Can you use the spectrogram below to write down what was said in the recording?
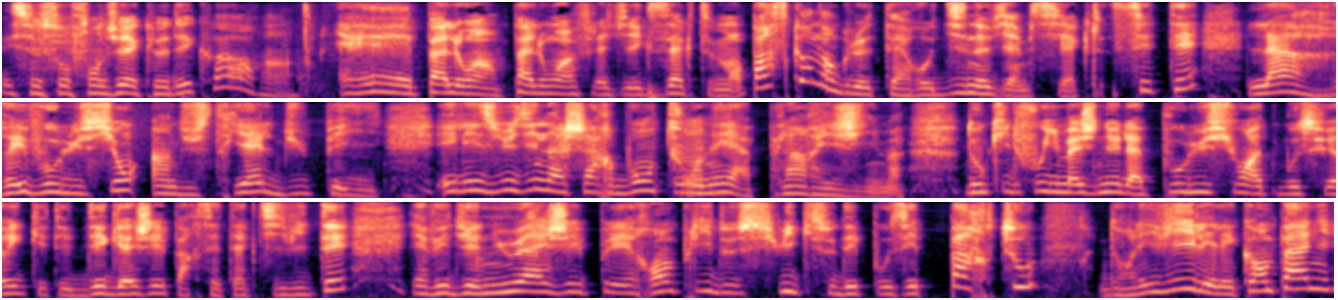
Ils se sont fondus avec le décor. Eh, pas loin, pas loin, Flavie, exactement. Parce qu'en Angleterre, au 19e siècle, c'était la révolution industrielle du pays. Et les usines à charbon tournaient à plein régime. Donc il faut imaginer la pollution atmosphérique qui était dégagée par cette activité. Il y avait des nuages épais remplis de suie qui se déposaient partout, dans les villes et les campagnes.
